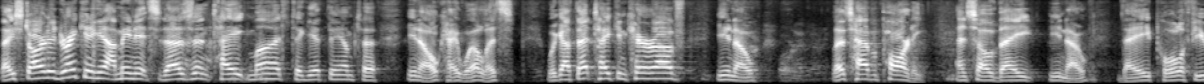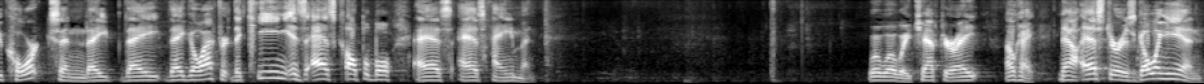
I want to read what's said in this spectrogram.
They started drinking again. I mean, it doesn't take much to get them to, you know, okay, well, let's, we got that taken care of, you know, let's have a party. And so they, you know, they pull a few corks and they, they, they go after it. The king is as culpable as, as Haman. Where were we? Chapter 8? Okay, now Esther is going in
